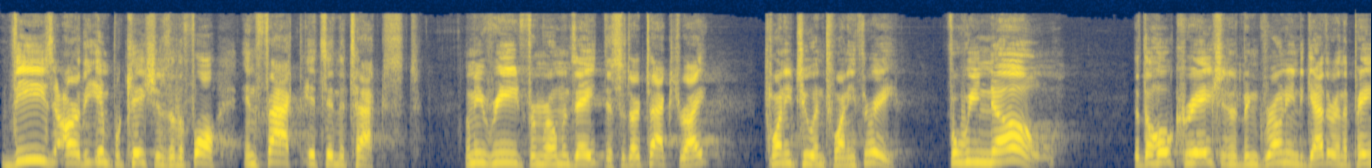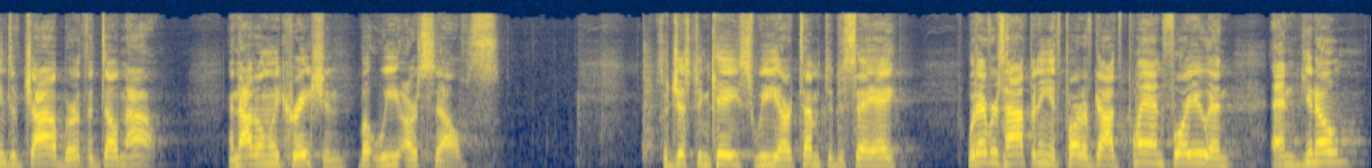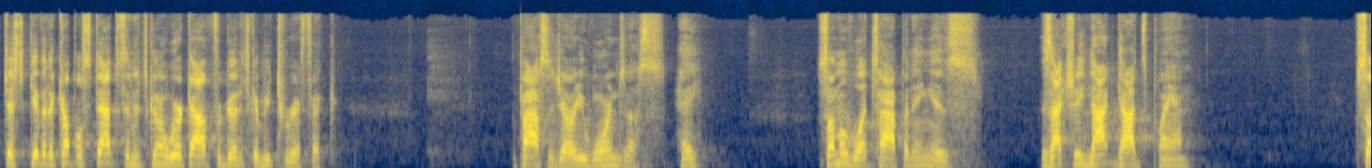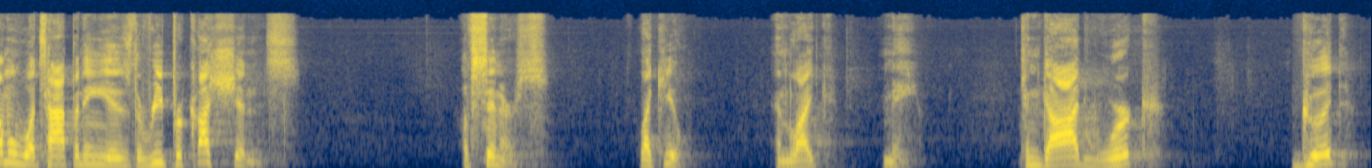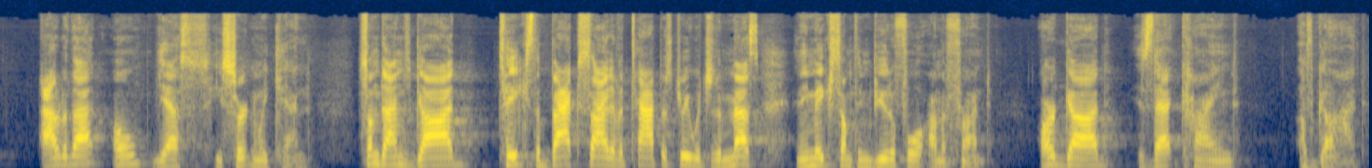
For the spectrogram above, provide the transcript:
These are the implications of the fall. In fact, it's in the text. Let me read from Romans 8. This is our text, right? 22 and 23. For we know that the whole creation has been groaning together in the pains of childbirth until now. And not only creation, but we ourselves. So, just in case we are tempted to say, hey, whatever's happening, it's part of God's plan for you, and, and you know, just give it a couple steps and it's going to work out for good. It's going to be terrific. The passage already warns us hey, some of what's happening is, is actually not God's plan. Some of what's happening is the repercussions of sinners like you and like me. Can God work good out of that? Oh, yes, he certainly can. Sometimes God takes the backside of a tapestry, which is a mess, and he makes something beautiful on the front. Our God is that kind of God.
